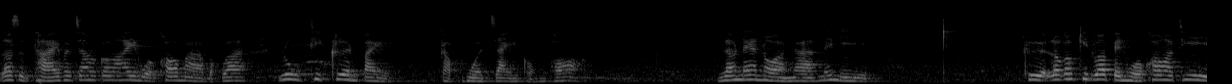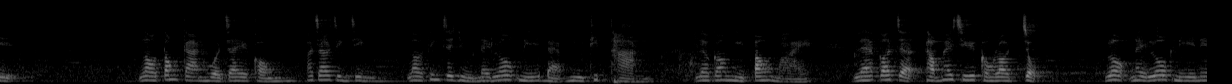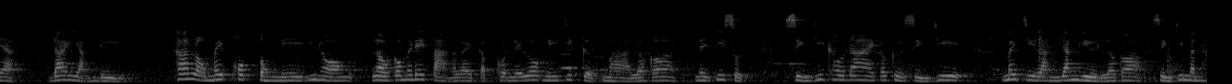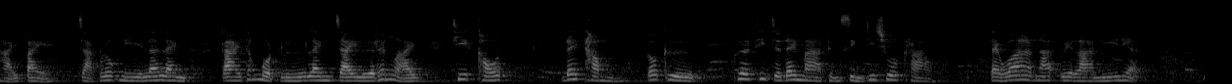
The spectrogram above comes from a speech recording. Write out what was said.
แล้วสุดท้ายพระเจ้าก็ให้หัวข้อมาบอกว่าลูกที่เคลื่อนไปกับหัวใจของพ่อ แล้วแน่นอนนะไม่มี คือเราก็คิดว่าเป็นหัวข้อที่เราต้องการหัวใจของพระเจ้าจริง ๆ เราถึงจะอยู่ในโลกนี้แบบมีทิศทาง แล้วก็มีเป้าหมาย และก็จะทำให้ชีวิตของเราจบโลกในโลกนี้เนี่ยได้อย่างดี ถ้าเราไม่พบตรงนี้พี่น้องเราก็ไม่ได้ต่างอะไรกับคนในโลกนี้ที่เกิดมา แล้วก็ในที่สุดสิ่งที่เข้าได้ก็คือสิ่งที่ไม่จีรังยั่งยืน แล้วก็สิ่งที่มันหายไปจากโลกนี้และแรงกายทั้งหมด หรือแรงใจเหลือทั้งหลายที่เขาได้ทำก็คือเพื่อที่จะได้มาถึงสิ่งที่ชั่วคราว แต่ว่าณเวลานี้เนี่ย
